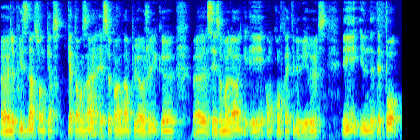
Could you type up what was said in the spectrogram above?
le président de 74 ans est cependant plus âgé que ses homologues et ont contracté le virus et il n'était pas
